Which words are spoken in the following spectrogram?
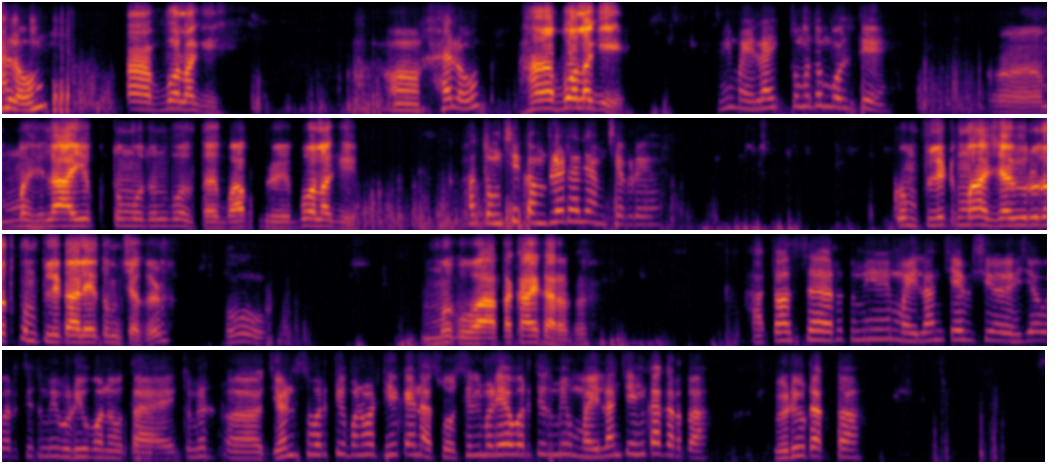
Hello. हा बोला की. हॅलो. हा बोला की. मी महिला आयुक्तमधून बोलते अं, महिला आयुक्त मधून बोलताय बापरे बोला की. हा तुमची कंप्लेंट आली आमच्याकडे. कंप्लीट माझ्या विरोधात कंप्लीट आले तुमच्याकडं. हो. मग वा आता काय करायचं आता सर तुम्ही महिलांच्या विषय ह्याच्यावरती तुम्ही व्हिडिओ बनवताय. तुम्ही जेंट्स वरती बनवा ठीक आहे ना? सोशल मीडियावरती तुम्ही महिलांचे हे का करता? व्हिडिओ टाकता?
